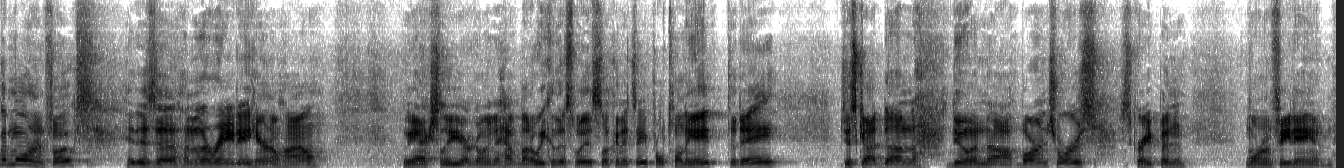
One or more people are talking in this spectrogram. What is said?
Good morning, folks. It is uh, another rainy day here in Ohio. We actually are going to have about a week of this way. It's looking, it's April 28th today. Just got done doing uh, barn chores, scraping, morning feeding, and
